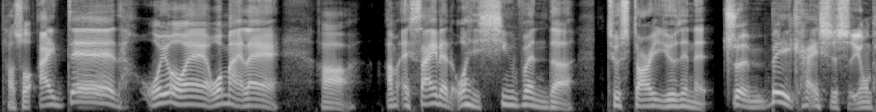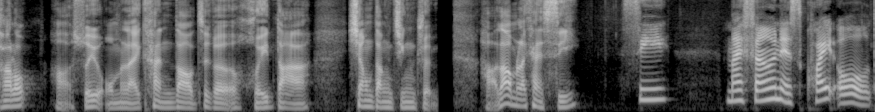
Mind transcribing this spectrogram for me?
他说 I did，我有哎，我买嘞啊 ，I'm excited，我很兴奋的 to start using it，准备开始使用它喽。好，所以我们来看到这个回答相当精准。好，那我们来看 C， C. My phone is quite old.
